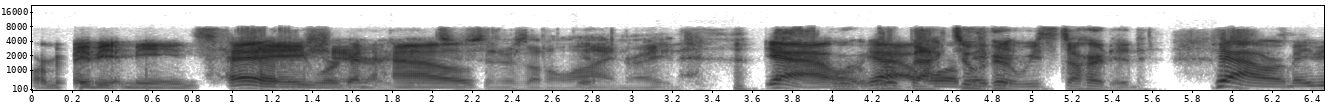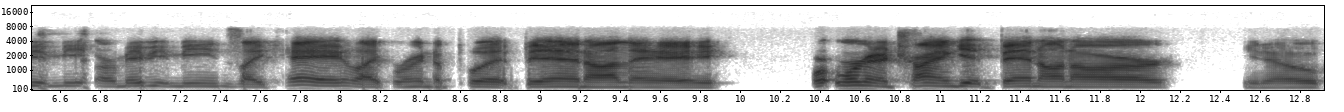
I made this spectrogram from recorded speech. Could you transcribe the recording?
or maybe it means, hey, we're going to have two centers on a line, yeah, right? Yeah, or, we're, yeah, we're back or to maybe, where we started. Yeah, or maybe it mean, or maybe it means like, hey, like we're going to put Benn on a, we're, we're going to try and get Benn on our, you know,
